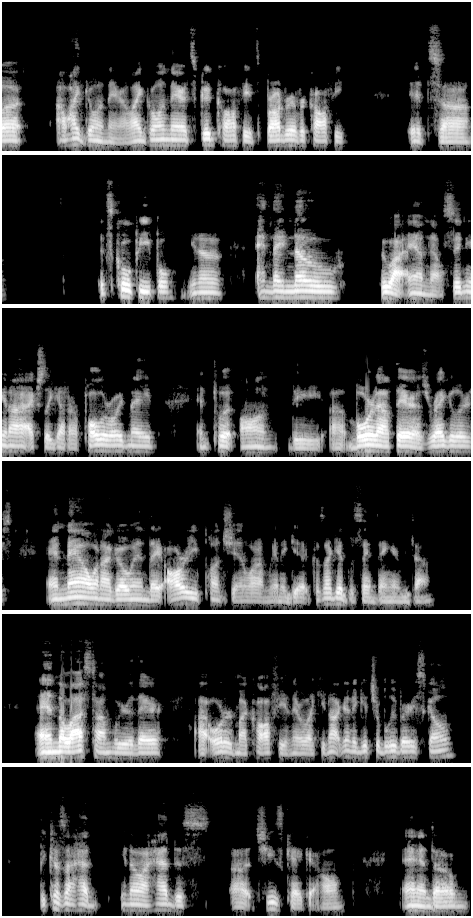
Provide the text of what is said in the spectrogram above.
but I like going there. I like going there. It's good coffee. It's Broad River coffee. It's, uh, it's cool people, you know, and they know who I am now. Sydney and I actually got our Polaroid made and put on the uh, board out there as regulars. And now when I go in, they already punch in what I'm going to get because I get the same thing every time. And the last time we were there, I ordered my coffee and they were like, You're not going to get your blueberry scone? Because I had, you know, I had this uh, cheesecake at home. And, um,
